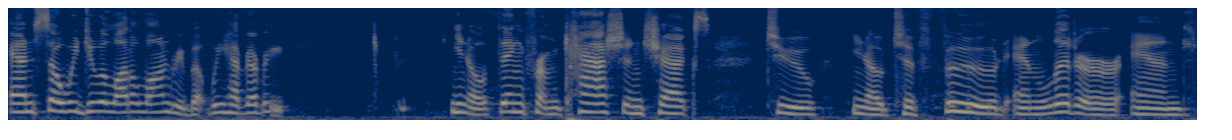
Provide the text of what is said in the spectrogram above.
And so we do a lot of laundry, but we have every you know thing from cash and checks to you know to food and litter and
